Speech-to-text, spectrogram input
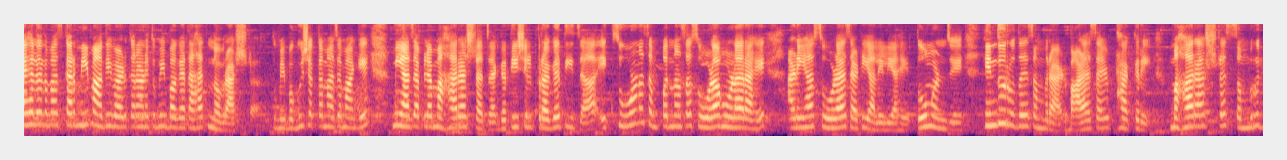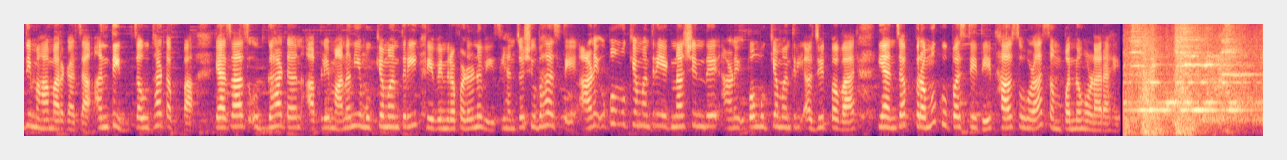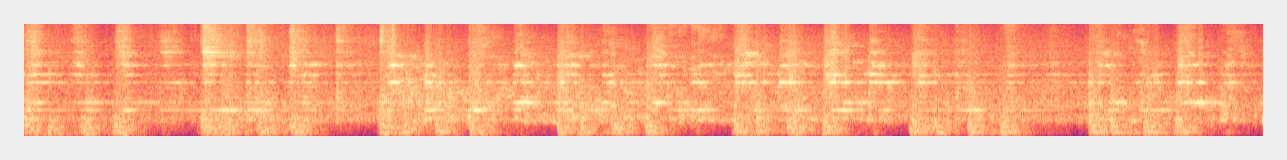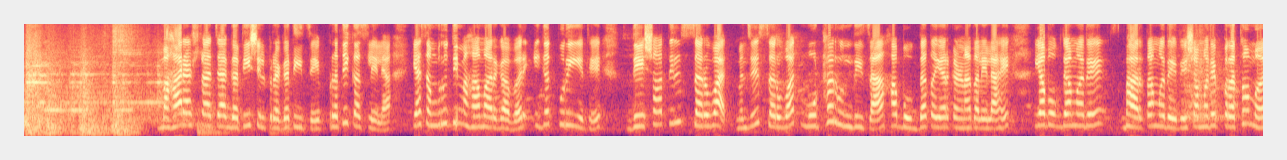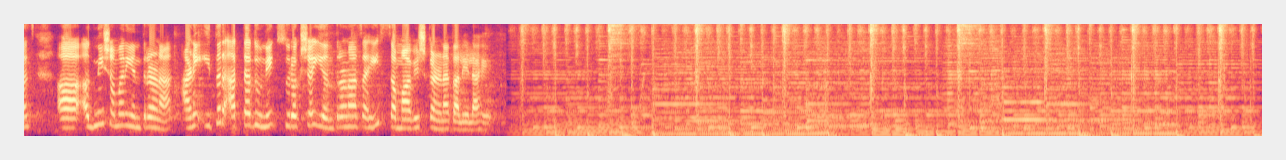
Hi hello नमस्कार. मी माधी वाडकर आणि तुम्ही बघत आहात नवराष्ट्र. तुम्ही बघू शकता माझ्या मागे मी आज आपल्या महाराष्ट्राच्या गतिशील प्रगतीचा एक सुवर्ण संपन्न असा सोहळा होणार आहे आणि ह्या सोहळ्यासाठी आलेली आहे. तो म्हणजे हिंदू हृदय सम्राट बाळासाहेब ठाकरे महाराष्ट्र समृद्धी महामार्गाचा अंतिम चौथा टप्पा. याचा आज उद्घाटन आपले माननीय मुख्यमंत्री देवेंद्र फडणवीस यांच्या शुभ हस्ते आणि उपमुख्यमंत्री एकनाथ शिंदे आणि उपमुख्यमंत्री अजित पवार यांच्या प्रमुख उपस्थितीत हा सोहळा संपन्न होणार आहे. Thank you. महाराष्ट्राच्या गतिशील प्रगतीचे प्रतीक असलेल्या या समृद्धी महामार्गावर इगतपुरी येथे देशातील सर्वात म्हणजे सर्वात मोठा रुंदीचा हा बोगदा तयार करण्यात आलेला आहे. या बोगद्यामध्ये भारतामध्ये देशामध्ये प्रथमच अग्निशमन यंत्रणा आणि इतर अत्याधुनिक सुरक्षा यंत्रणाचाही समावेश करण्यात आलेला आहे.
